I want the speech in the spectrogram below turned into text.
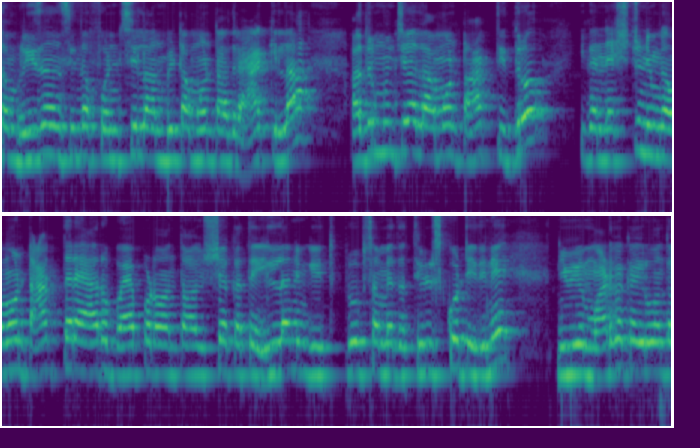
ಸಮ್ ರೀಸನ್ಸಿಂದ ಫಂಡ್ಸ್ ಇಲ್ಲ ಅಂದ್ಬಿಟ್ಟು ಅಮೌಂಟ್ ಆದರೆ ಹಾಕಿಲ್ಲ. ಅದ್ರ ಮುಂಚೆ ಎಲ್ಲ ಅಮೌಂಟ್ ಹಾಕ್ತಿದ್ರು. ಈಗ ನೆಕ್ಸ್ಟ್ ನಿಮ್ಗೆ ಅಮೌಂಟ್ ಹಾಕ್ತಾರೆ. ಯಾರು ಭಯಪಡುವಂಥ ಅವಶ್ಯಕತೆ ಇಲ್ಲ ನಿಮಗೆ. ಇದು ಪ್ರೂಫ್ ಸಮೇತ ತಿಳಿಸ್ಕೊಟ್ಟಿದ್ದೀನಿ. ನೀವು ಮಾಡಬೇಕಾಗಿರುವಂಥ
